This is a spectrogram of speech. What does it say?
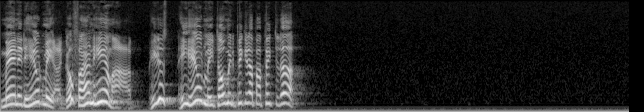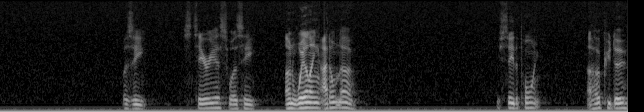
man that healed me, I go find him. I, he just he healed me, told me to pick it up, I picked it up. Was he serious? Was he unwilling? I don't know You see the point? I hope you do.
